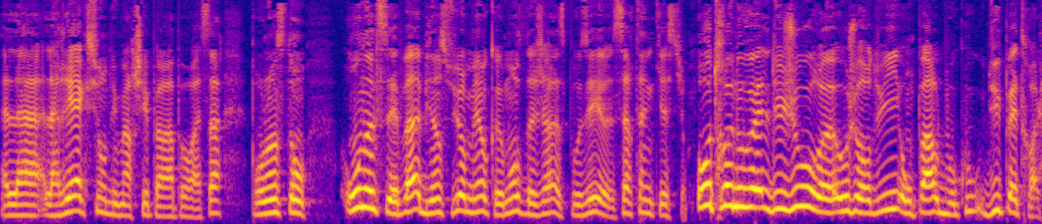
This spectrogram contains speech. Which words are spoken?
la, la réaction du marché par rapport à ça? Pour l'instant, on ne le sait pas, bien sûr, mais on commence déjà à se poser euh, certaines questions. Autre nouvelle du jour, euh, aujourd'hui, on parle beaucoup du pétrole.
